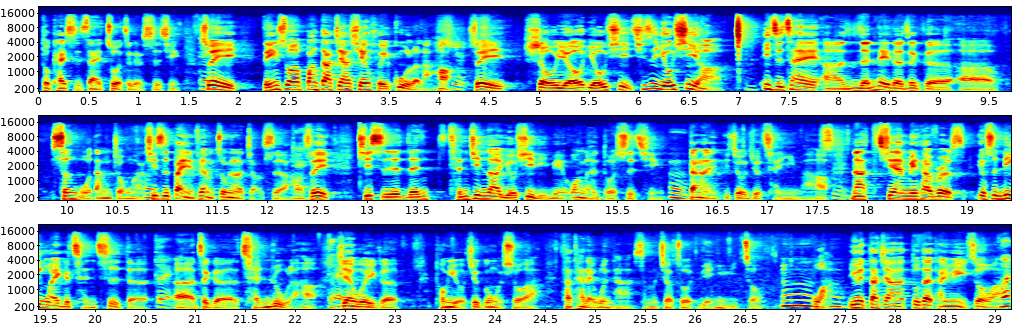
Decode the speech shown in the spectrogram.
都开始在做这个事情，所以等于说帮大家先回顾了啦哈。所以手游游戏其实游戏哈一直在呃人类的这个呃。生活当中啊，其实扮演非常重要的角色哈，所以其实人沉浸到游戏里面，忘了很多事情，嗯，当然就就成瘾嘛哈。那现在 Metaverse 又是另外一个层次的呃这个沉入了哈。现在我有一个朋友就跟我说啊，他太太问他什么叫做元宇宙？嗯，哇，因为大家都在谈元宇宙啊，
